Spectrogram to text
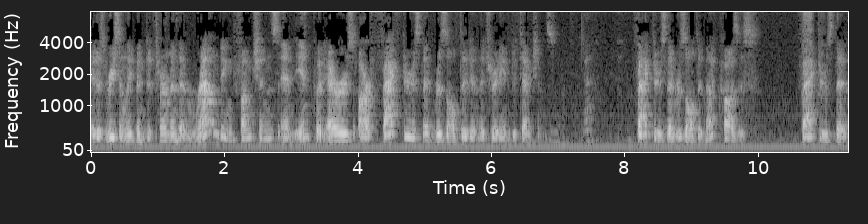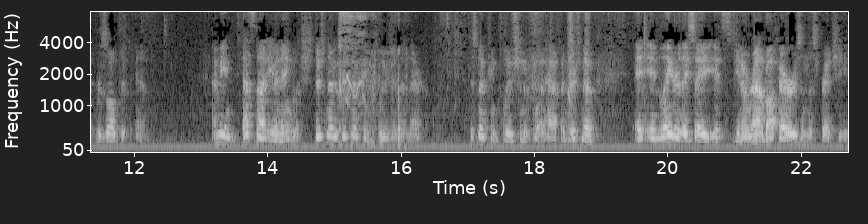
It has recently been determined that rounding functions and input errors are factors that resulted in the tritium detections. Factors that resulted, not causes. Factors that resulted in. I mean, that's not even English. There's no, there's no conclusion in there. There's no conclusion of what happened. There's no, and, and later they say it's you know round off errors in the spreadsheet.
